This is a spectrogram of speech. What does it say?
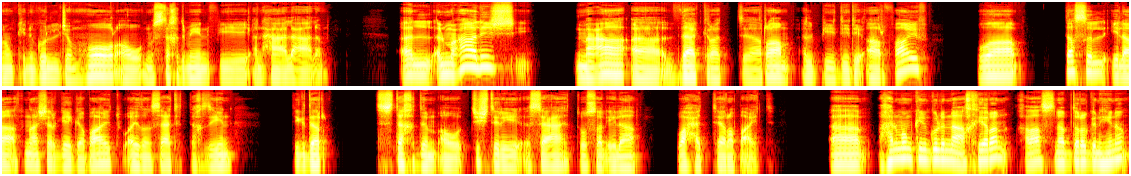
ممكن نقول الجمهور أو المستخدمين في أنحاء العالم. المعالج معاه ذاكرة رام ال بي دي دي آر 5 وتصل إلى 12 جيجا بايت وأيضا سعه التخزين. تقدر تستخدم أو تشتري سعه توصل إلى 1 تيرا بايت. آه هل ممكن نقول انه أخيرا؟ خلاص Snapdragon هنا.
